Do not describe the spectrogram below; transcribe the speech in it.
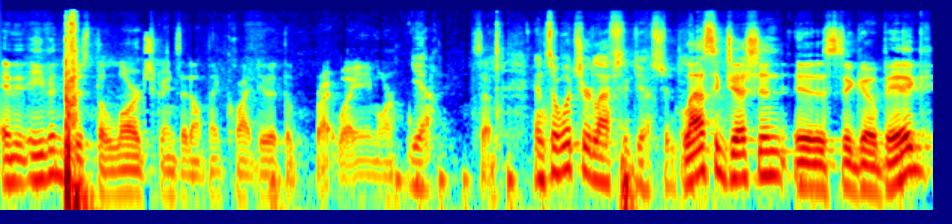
And even just the large screens, I don't think quite do it the right way anymore. Yeah. So And so what's your last suggestion? Last suggestion is to go big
